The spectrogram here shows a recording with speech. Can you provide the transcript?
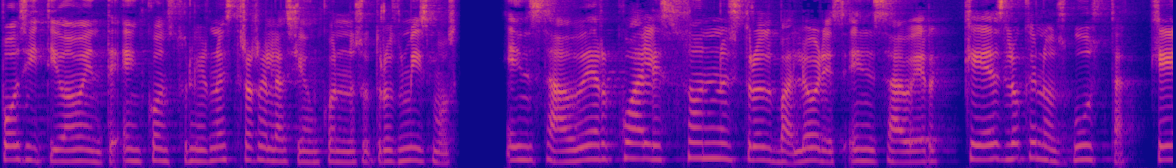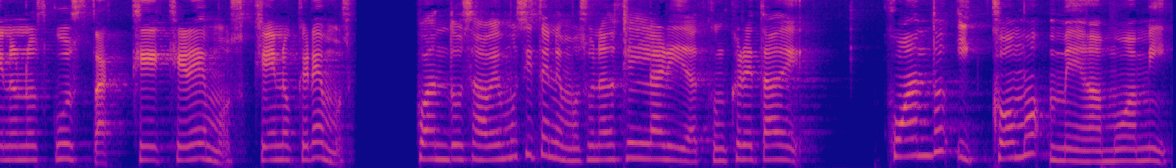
positivamente en construir nuestra relación con nosotros mismos, en saber cuáles son nuestros valores, en saber qué es lo que nos gusta, qué no nos gusta, qué queremos, qué no queremos. Cuando sabemos y tenemos una claridad concreta de cuándo y cómo me amo a mí,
